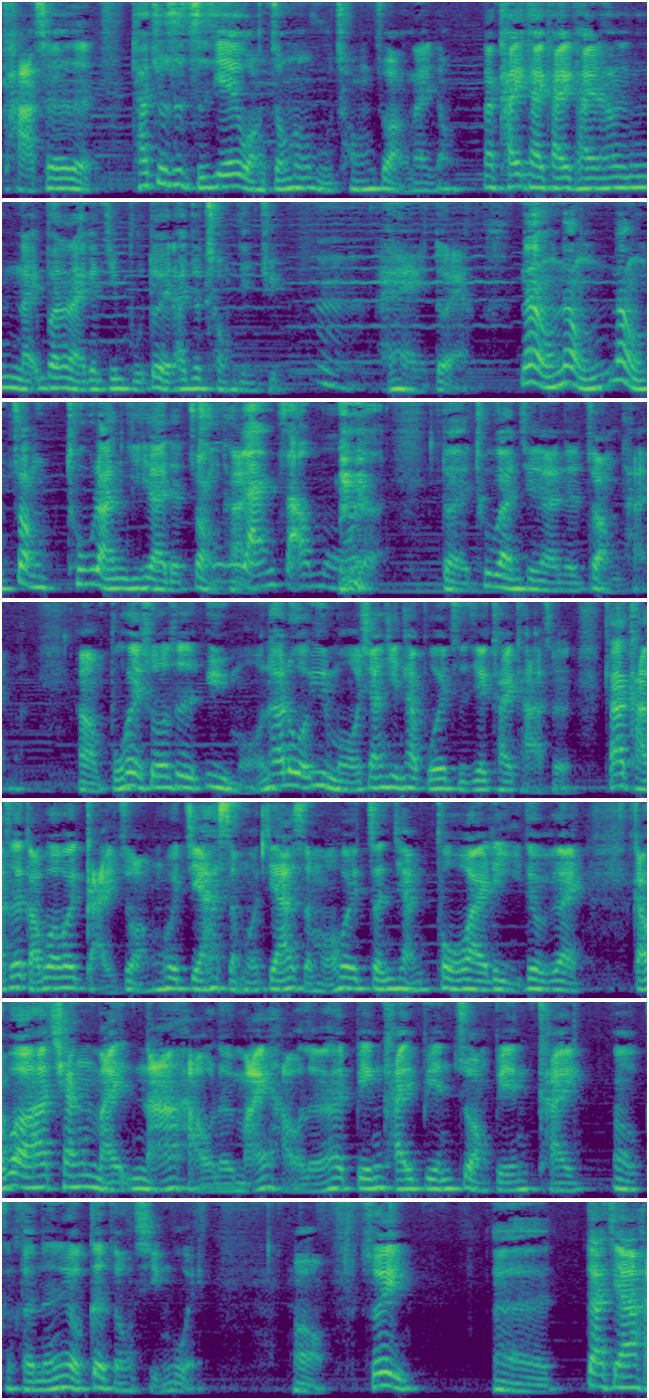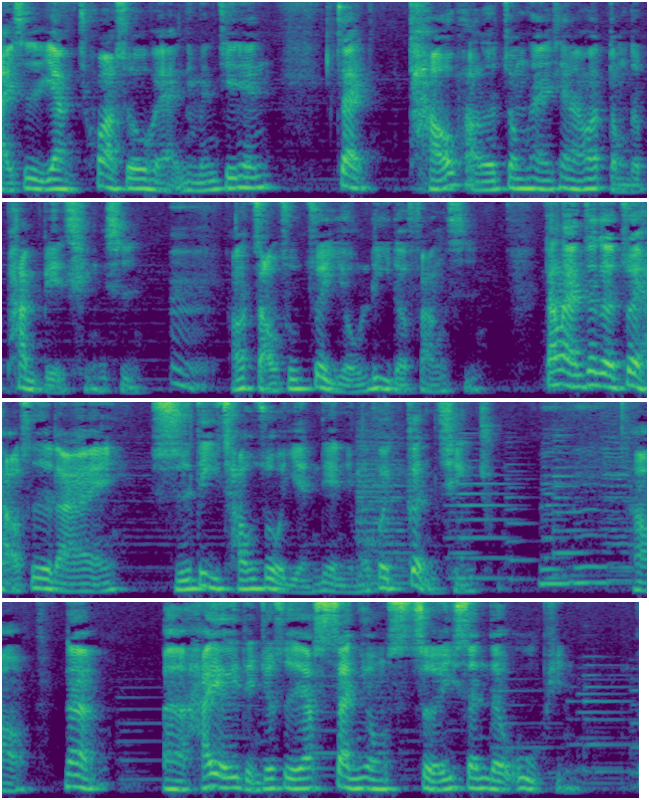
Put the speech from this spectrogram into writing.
卡车的，他就是直接往总统府冲撞那种，那开开开开，然后哪不知道哪根筋不对，他就冲进去。嗯，哎，对啊，那种那种那种状突然一来的状态，突然着魔了。对，突然截然的状态嘛，啊，不会说是预谋。他如果预谋，我相信他不会直接开卡车，他卡车搞不好会改装，会加什么加什么，会增强破坏力，对不对？搞不好他枪买拿好了，买好了，他边开边撞边开，哦，可可能有各种行为，哦，所以呃，大家还是一样。话说回来，你们今天在逃跑的状态下的话，懂得判别情势，嗯然后找出最有利的方式。当然，这个最好是来实地操作演练，你们会更清楚。嗯哼，好，那呃，还有一点就是要善用随身的物品，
